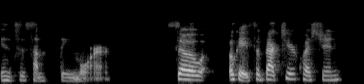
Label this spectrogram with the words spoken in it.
into something more. So, okay, so back to your question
